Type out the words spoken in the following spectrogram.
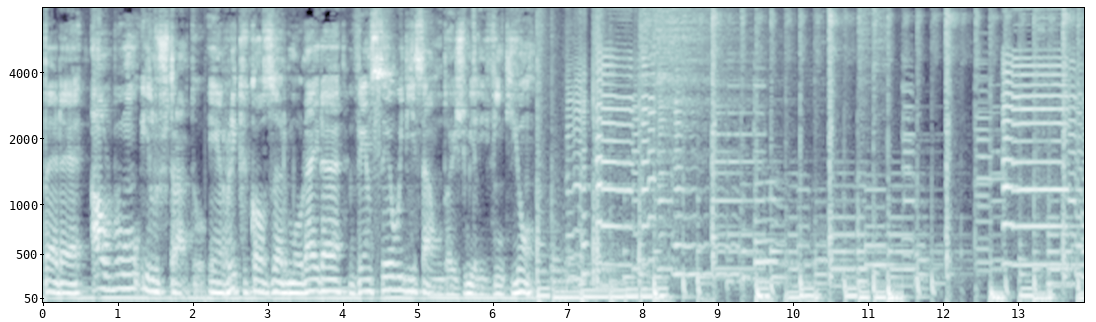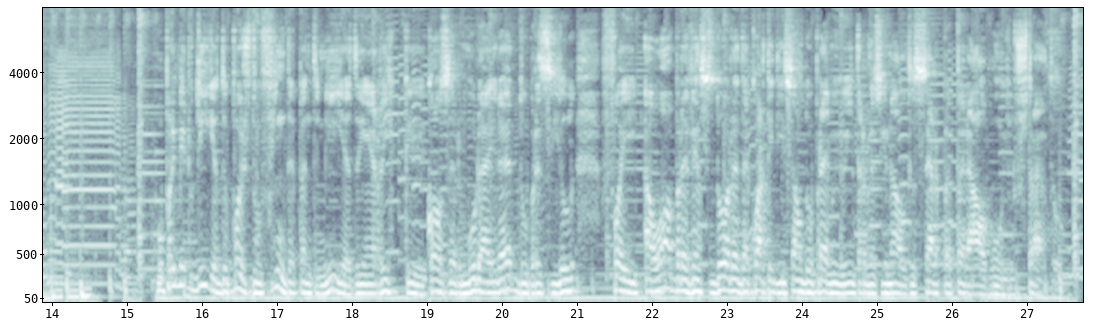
para Álbum Ilustrado. Henrique Coser Moreira venceu edição 2021. O primeiro dia depois do fim da pandemia de Henrique Coser Moreira, do Brasil, foi a obra vencedora da quarta edição do Prémio Internacional de Serpa para Álbum Ilustrado.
